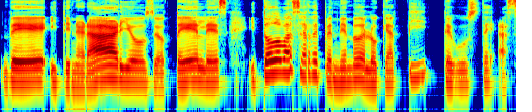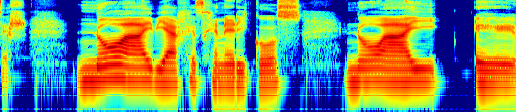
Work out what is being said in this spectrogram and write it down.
de itinerarios, de hoteles y todo va a ser dependiendo de lo que a ti te guste hacer. No hay viajes genéricos, no hay eh,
